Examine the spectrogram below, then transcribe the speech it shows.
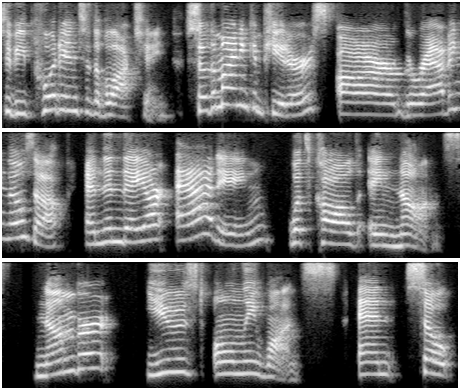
to be put into the blockchain. So the mining computers are grabbing those up and then they are adding what's called a nonce number used only once. And so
